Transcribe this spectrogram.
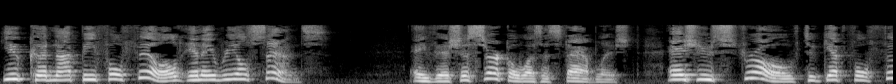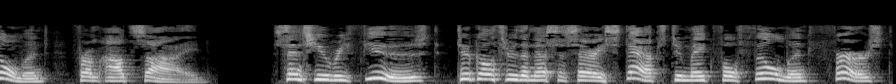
you could not be fulfilled in a real sense. A vicious circle was established as you strove to get fulfillment from outside. Since you refused to go through the necessary steps to make fulfillment first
